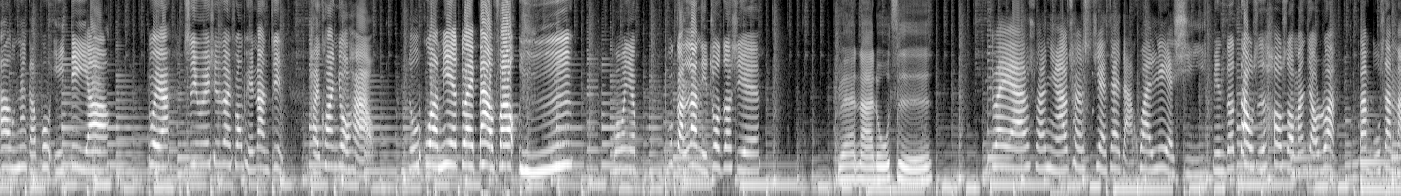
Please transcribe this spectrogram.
哦，那个不一定哟。对呀、啊，是因为现在风平浪静，海况又好。如果面对暴风雨，我们也不敢让你做这些。原来如此。对呀、啊，所以你要趁现在赶快练习，免得到时候手忙脚乱。帮不上忙，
